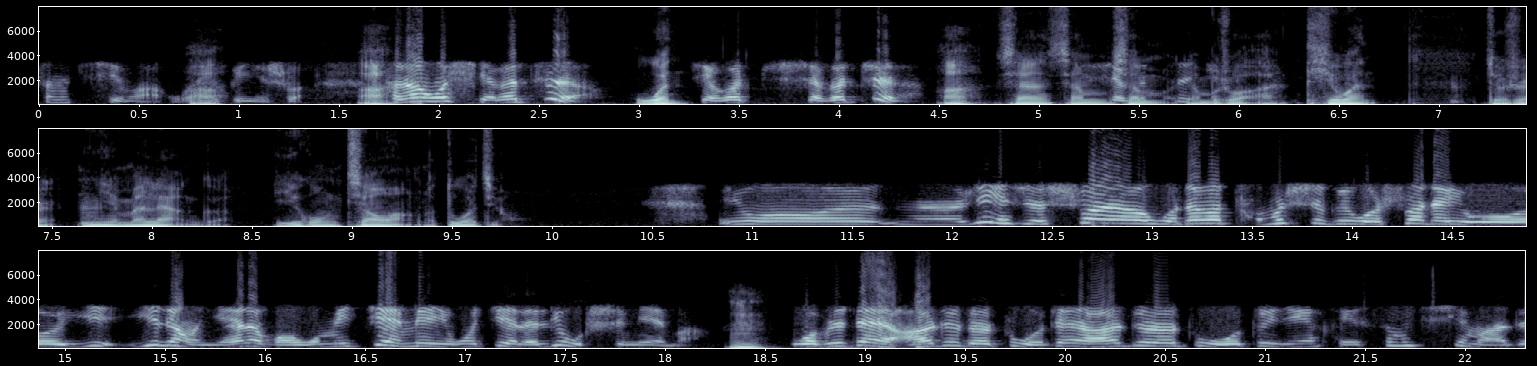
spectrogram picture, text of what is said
生气嘛，我就跟你说，他让我写个字，问。写个写个字。啊，先先先先不说啊，提问，就是你们两个一共交往了多久？有嗯，认识说，我这个同事给我说的有一一两年了吧，我们见面一共见了六次面吧。嗯，我不是在儿子这住，在儿子这住，我最近很生气嘛，这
